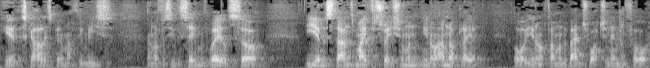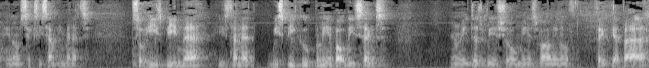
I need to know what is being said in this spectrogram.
here at the Scarlets, by Matthew Rees, and obviously the same with Wales. So he understands my frustration when you know I'm not playing, or you know if I'm on the bench watching him for you know 60, 70 minutes. So he's been there, he's done it. We speak openly about these things. You know, he does reassure me as well. You know, things get better.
